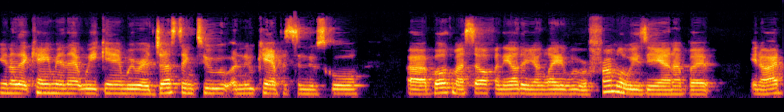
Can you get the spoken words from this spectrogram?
you know, that came in that weekend. We were adjusting to a new campus and new school. Uh, both myself and the other young lady, we were from Louisiana, but you know, I'd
